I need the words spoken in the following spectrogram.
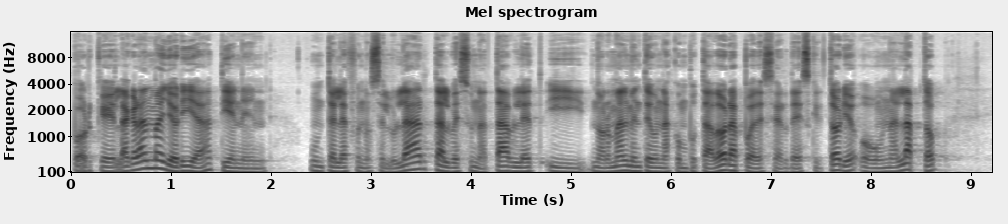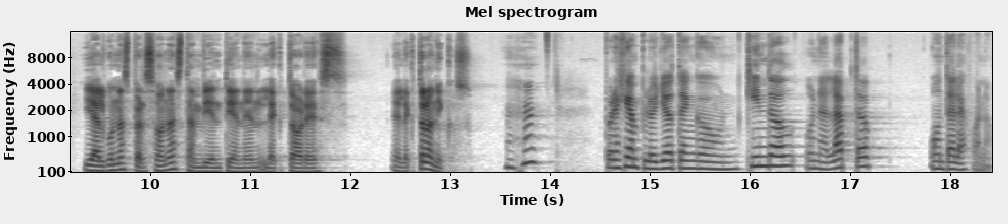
Porque la gran mayoría tienen un teléfono celular, tal vez una tablet y normalmente una computadora puede ser de escritorio o una laptop. Y algunas personas también tienen lectores electrónicos. Por ejemplo, yo tengo un Kindle, una laptop, un teléfono.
